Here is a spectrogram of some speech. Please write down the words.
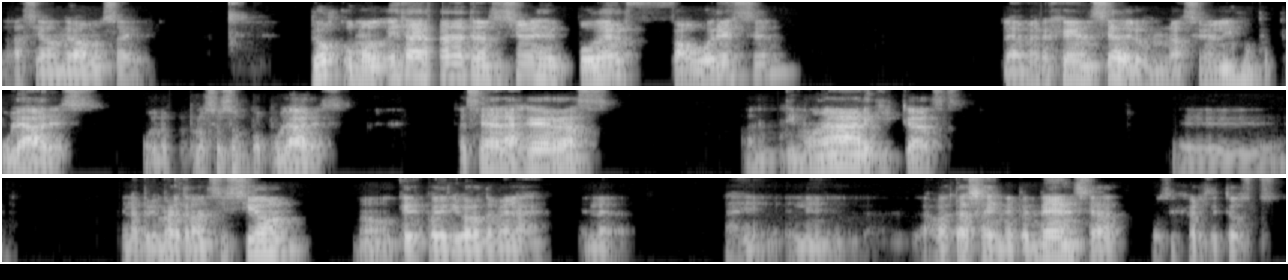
hacia dónde vamos a ir. Dos, como estas grandes transiciones de poder favorecen la emergencia de los nacionalismos populares o los procesos populares, ya sea las guerras antimonárquicas eh, en la primera transición, que después derivaron también las, las batallas de independencia, los ejércitos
